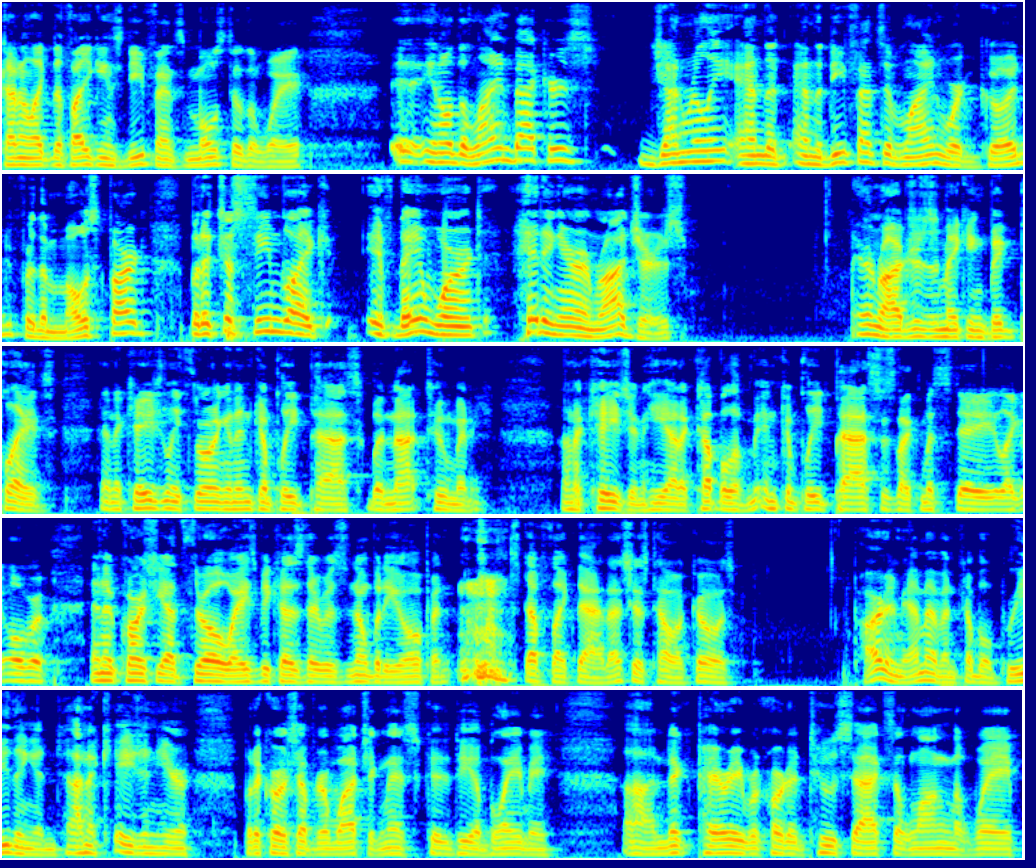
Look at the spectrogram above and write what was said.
kind of like the Vikings defense most of the way. Eh, you know, the linebackers generally and the and the defensive line were good for the most part, but it just seemed like if they weren't hitting Aaron Rodgers, Aaron Rodgers is making big plays and occasionally throwing an incomplete pass, but not too many. On occasion, he had a couple of incomplete passes, like mistake, like over, and of course, he had throwaways because there was nobody open, stuff like that. That's just how it goes. Pardon me, I'm having trouble breathing on occasion here, but of course, after watching this, could you blame me? Uh, Nick Perry recorded two sacks along the way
